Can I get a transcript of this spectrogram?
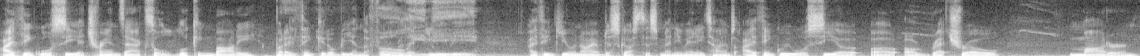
I think we'll see a transaxle looking body, but I think it'll be in the form Full of the EV. I think you and I have discussed this many, many times. I think we will see a, a, a retro, modern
